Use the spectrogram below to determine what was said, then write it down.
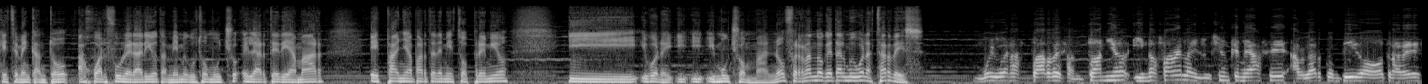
que este me encantó, A jugar funerario, también me gustó mucho, El arte de amar, España, aparte de mí estos premios, y, bueno, y, y muchos más, ¿no? Fernando, ¿qué tal? Muy buenas tardes. Muy buenas tardes, Antonio, y no sabes la ilusión que me hace hablar contigo otra vez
